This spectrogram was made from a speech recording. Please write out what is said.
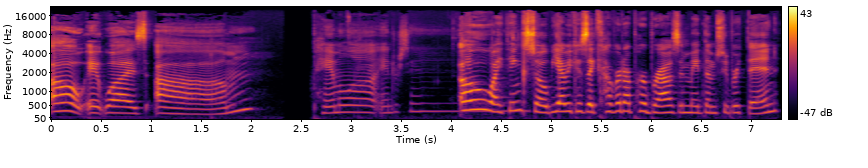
Oh, it was um Pamela Anderson. Oh, I think so. Yeah, because they covered up her brows and made them super thin.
